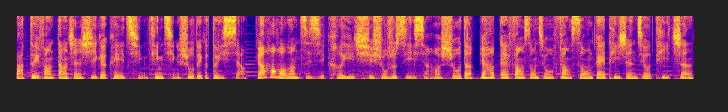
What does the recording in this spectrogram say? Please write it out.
把对方当成是一个可以倾听倾诉的一个对象，然后好好让自己可以去说出自己想要说的，然后该放松就放松，该提振就提振，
